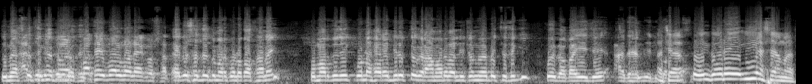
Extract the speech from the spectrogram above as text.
তুমি আজকে থেকে কথাই বলবা না একর সাথে একর সাথে তোমার কোনো কথা নাই। তোমার যদি কোনো হেরা বিরক্ত করে আমার বা লিটন বেঁচে থাকি কই বাবা এই যে আধান আচ্ছা ওই ঘরে ই আছে আমার।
